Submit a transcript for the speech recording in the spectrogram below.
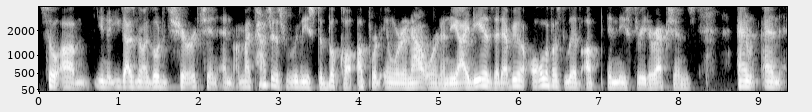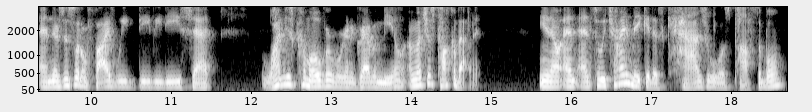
so um, you know you guys know i go to church and, and my pastor just released a book called upward inward and outward and the idea is that everyone all of us live up in these three directions. And and and there's this little five week dvd set. Why don't you just come over? We're going to grab a meal and let's just talk about it you know and and so we try and make it as casual as possible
